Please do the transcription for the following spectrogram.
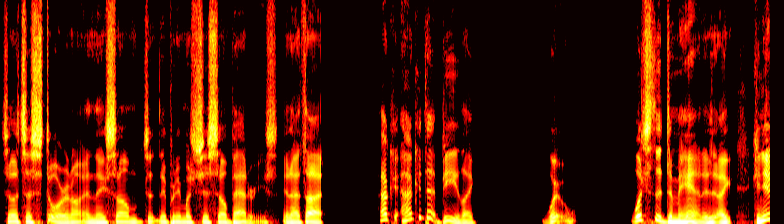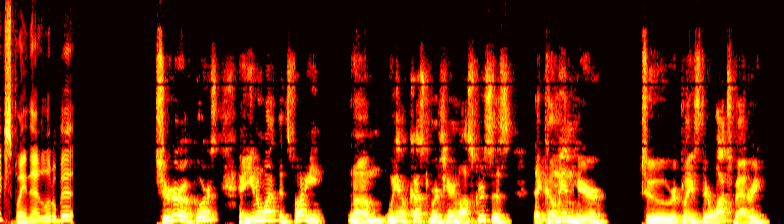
so it's a store, and, and they sell they pretty much just sell batteries. And I thought, how could how could that be? Like, where what's the demand? Is can you explain that a little bit? Sure, of course. And you know what? It's funny. Um, we have customers here in Las Cruces that come in here to replace their watch battery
